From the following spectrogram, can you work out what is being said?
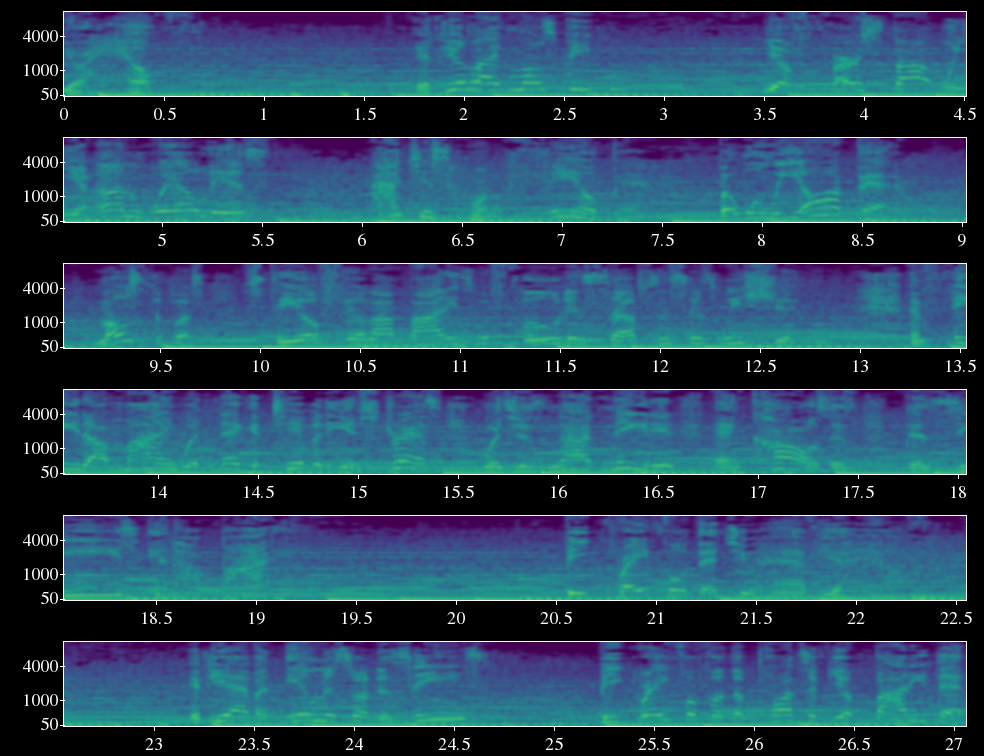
your health. If you're like most people, your first thought when you're unwell is, I just want to feel better. But when we are better, most of us still fill our bodies with food and substances we shouldn't and feed our mind with negativity and stress, which is not needed and causes disease in our body. Be grateful that you have your health. If you have an illness or disease, be grateful for the parts of your body that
